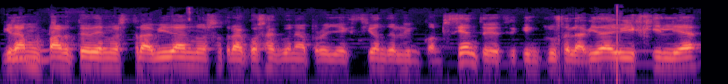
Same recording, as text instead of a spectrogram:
gran parte de nuestra vida no es otra cosa que una proyección de lo inconsciente, es decir, que incluso la vida de vigilia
